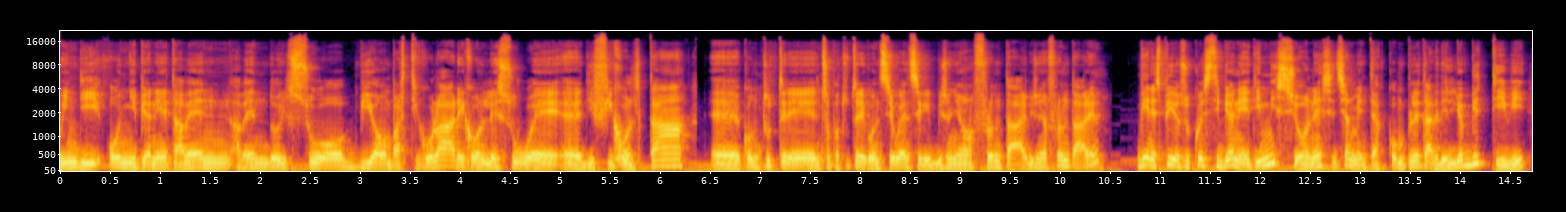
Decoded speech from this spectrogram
quindi ogni pianeta aven- avendo il suo bioma particolare, con le sue eh, difficoltà, eh, con tutte le, insomma, tutte le conseguenze che affrontare, bisogna affrontare, viene spedito su questi pianeti in missione essenzialmente a completare degli obiettivi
